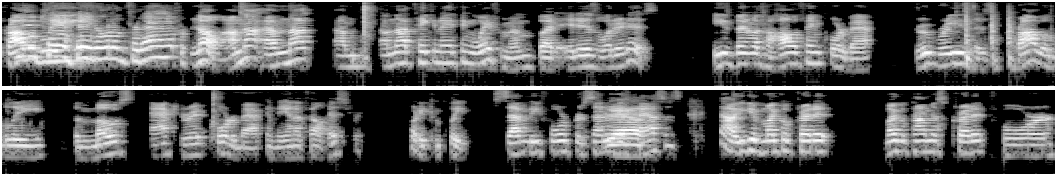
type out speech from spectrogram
probably. can't hate on him for that. No, I'm not. I'm not. I'm. I'm not taking anything away from him, but it is what it is. He's been with a Hall of Fame quarterback. Drew Brees is probably the most accurate quarterback in the NFL history. What he complete? Seventy-four percent of Yeah. his passes. Now you give Michael credit, Michael Thomas credit for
